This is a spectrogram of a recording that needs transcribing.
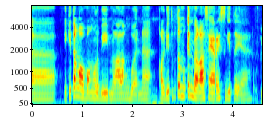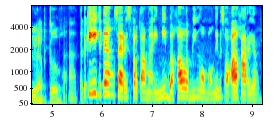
eh ya kita ngomong lebih melalang buana. Kalau di YouTube tuh mungkin bakal series gitu ya. Iya betul. Heeh. Tapi kayaknya kita yang series pertama ini bakal lebih ngomongin soal karir.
